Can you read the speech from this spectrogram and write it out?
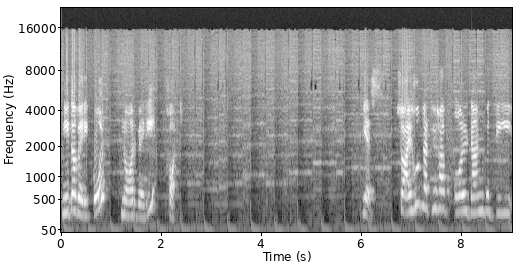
neither very cold nor very hot. Yes, so I hope that you have all done with the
